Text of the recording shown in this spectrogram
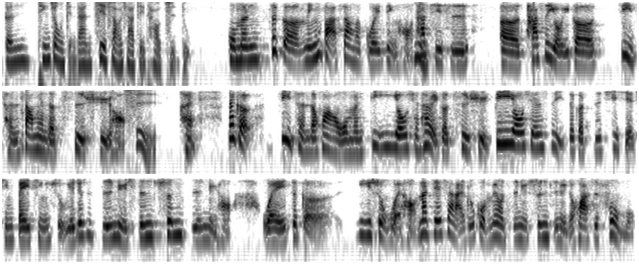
跟听众简单介绍一下这套制度？我们这个民法上的规定，哈，它其实呃，它是有一个继承上面的次序，哈，是，嗨，那个继承的话，我们第一优先，它有一个次序，第一优先是以这个直系血亲卑亲属，也就是子女、孙孙子女，哈，为这个第一顺位，哈。那接下来如果没有子女、孙子女的话，是父母。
